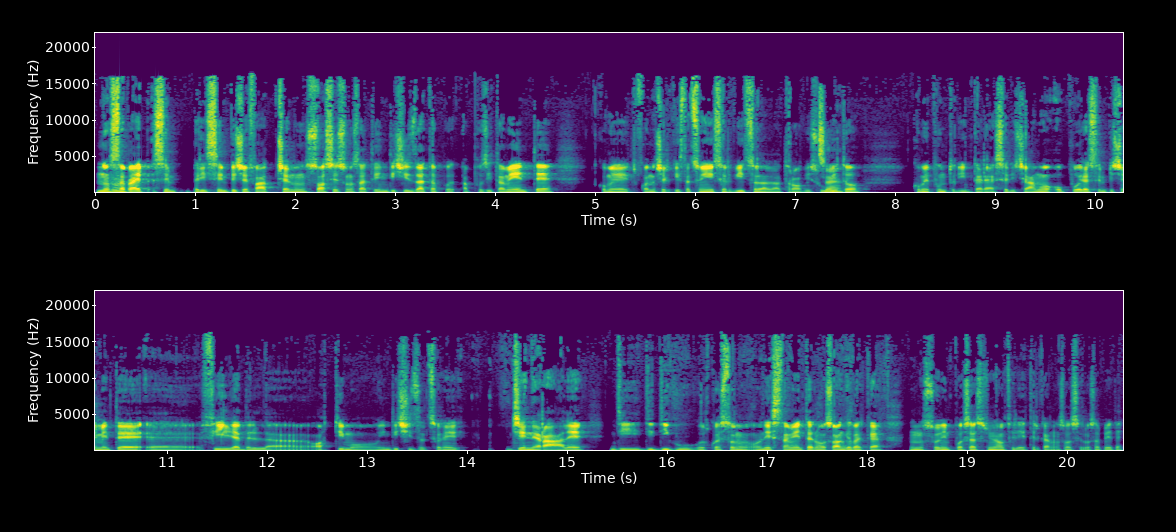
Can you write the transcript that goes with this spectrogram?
Non mm. saprei se, per il semplice fatto, cioè non so se sono state indicizzate app- appositamente, come quando cerchi stazioni di servizio la, la trovi subito. Sì come punto di interesse, diciamo, oppure semplicemente eh, figlia dell'ottimo indicizzazione generale di, di, di, Google. Questo onestamente non lo so, anche perché non sono in possesso di un'auto elettrica, non so se lo sapete.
